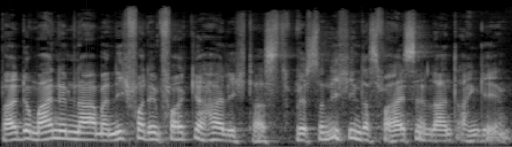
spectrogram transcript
weil du meinen Namen nicht vor dem Volk geheiligt hast, wirst du nicht in das verheißene Land eingehen.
